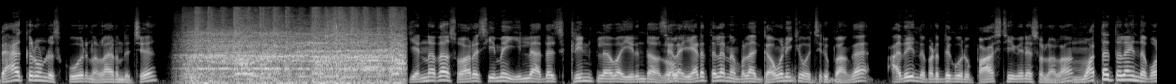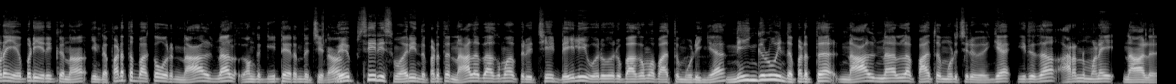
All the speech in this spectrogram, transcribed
பேக்ரவுண்ட் ஸ்கோர் நல்லா இருந்துச்சு. என்னதான் சுவாரஸ்யமே இல்லாத ஸ்கிரீன் பிளேவா இருந்தாலும் சில இடத்துல நம்மள கவனிக்க வச்சிருப்பாங்க. அது இந்த படத்துக்கு ஒரு பாசிட்டிவ்னே சொல்லலாம். மொத்தத்துல இந்த படம் எப்படி இருக்குன்னா இந்த படத்தை பார்க்க ஒரு நாலு நாள் உங்ககிட்ட இருந்துச்சுன்னா வெப் சீரிஸ் மாதிரி இந்த படத்தை நாலு பாகமா பிரிச்சு டெய்லி ஒரு ஒரு பாகமா பார்த்து முடிங்க. நீங்களும் இந்த படத்தை நாலு நாள்ல பார்த்து முடிச்சிருவீங்க. இதுதான் அரண்மனை நாலு.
